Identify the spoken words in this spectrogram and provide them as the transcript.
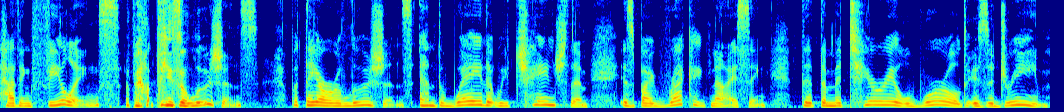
having feelings about these illusions, but they are illusions. And the way that we change them is by recognizing that the material world is a dream.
